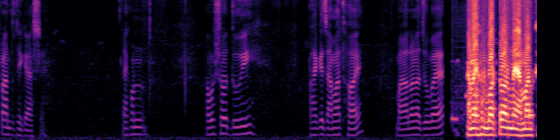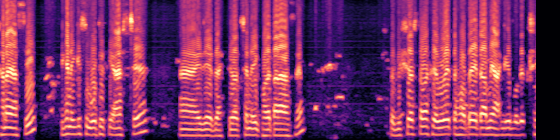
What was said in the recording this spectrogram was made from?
প্রান্ত থেকে আসে। এখন অবশ্য দুই ভাগে জামাত হয়, মাওলানা জুবায়ের। আমি এখন বর্তমান মেহমানখানায় আছি। এখানে কিছু অতিথি আসছে। এই যে দেখতে পাচ্ছেন, এই ঘরে তারা আছে। তো বিশ্বস্তমা ফেব্রুয়ারিতে হবে, এটা আমি আগেই বলেছি।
